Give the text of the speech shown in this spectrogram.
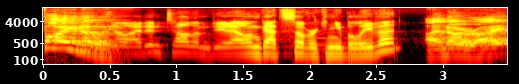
Finally! No, I didn't tell them, dude. Ellum got silver. Can you believe it? I know, right?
